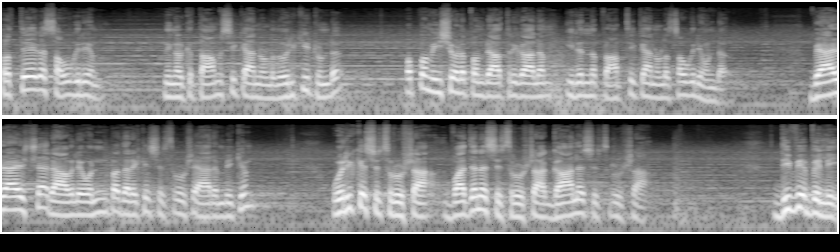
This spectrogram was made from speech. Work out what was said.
പ്രത്യേക സൗകര്യം നിങ്ങൾക്ക് താമസിക്കാനുള്ളത് ഒരുക്കിയിട്ടുണ്ട്. ഒപ്പം ഈശോടൊപ്പം രാത്രികാലം ഇരുന്ന് പ്രാർത്ഥിക്കാനുള്ള സൗകര്യമുണ്ട്. വ്യാഴാഴ്ച രാവിലെ ഒൻപതരയ്ക്ക് ശുശ്രൂഷ ആരംഭിക്കും. ഒരുക്ക ശുശ്രൂഷ വചന ശുശ്രൂഷ ഗാന ശുശ്രൂഷ. ദിവ്യബലി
